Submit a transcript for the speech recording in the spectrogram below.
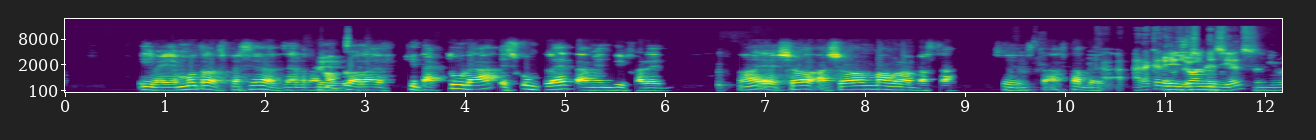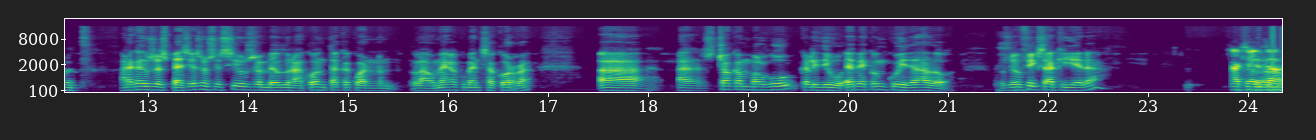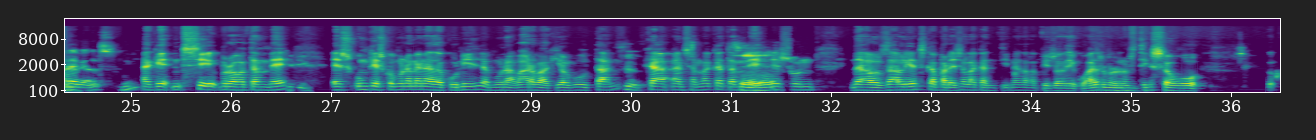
i veiem moltes espècies, etc. Sí, no? sí. Però l'arquitectura és completament diferent. No? I això, això m'ha molat bastant. Sí, Mhm. està, està bé. Ara que Ei, dius Joan, espècies, benvingut. ara que dius espècies, no sé si us en veu donar compte que quan l'Omega comença a córrer eh, es xoca amb algú que li diu, eh, ve con cuidado. Us veu fixar qui era? Aquell de Rebels. Aquest, sí, però també Sí. és un que és com una mena de conill amb una barba aquí al voltant, Sí. que em sembla que també Sí. és un dels aliens que apareix a la cantina de l'episodi 4, però no estic segur.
